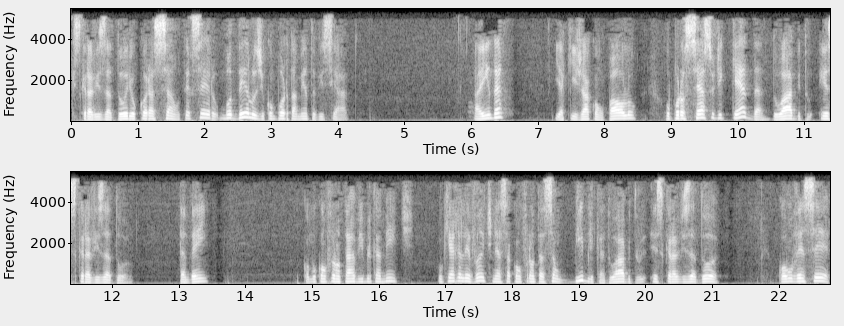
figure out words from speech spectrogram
escravizador e o coração. Terceiro, modelos de comportamento viciado. Ainda, e aqui já com Paulo, o processo de queda do hábito escravizador. Também como confrontar biblicamente. O que é relevante nessa confrontação bíblica do hábito escravizador? Como vencer?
